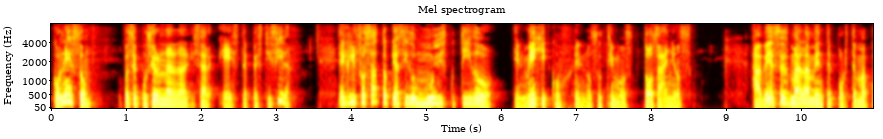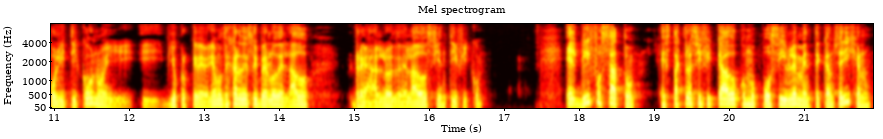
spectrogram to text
con eso, pues se pusieron a analizar este pesticida. El glifosato que ha sido muy discutido en México en los últimos dos años, a veces malamente por tema político, ¿no? Y, yo creo que deberíamos dejar de eso y verlo del lado real o del lado científico. El glifosato está clasificado como posiblemente cancerígeno.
